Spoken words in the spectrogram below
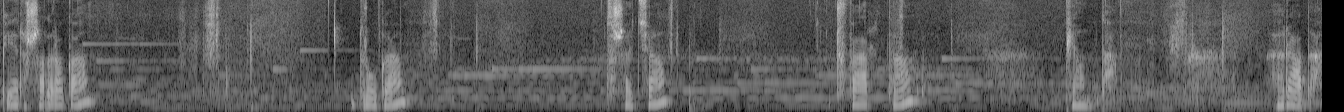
Pierwsza droga druga, trzecia, czwarta, piąta. Rada.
